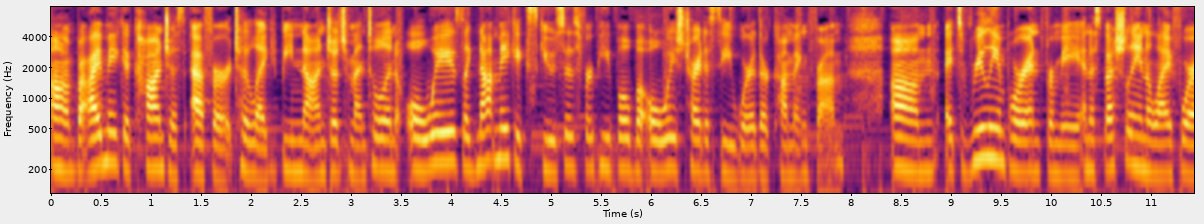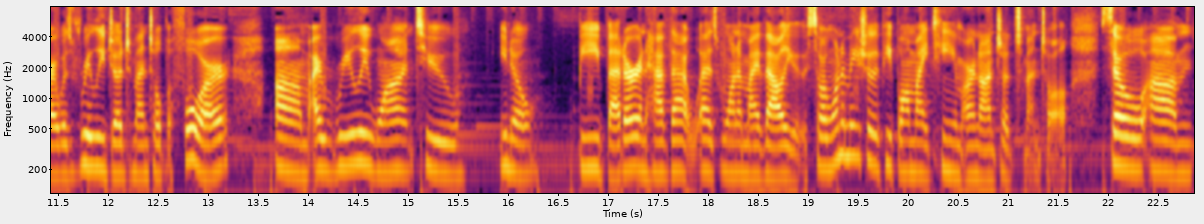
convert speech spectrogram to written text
Um, but I make a conscious effort to like be non judgmental and always like not make excuses for people, but always try to see where they're coming from. Um, it's really important for me, and especially in a life where I was really judgmental before, um, I really want to, you know, be better and have that as one of my values. So I want to make sure that people on my team are non judgmental. So, um,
